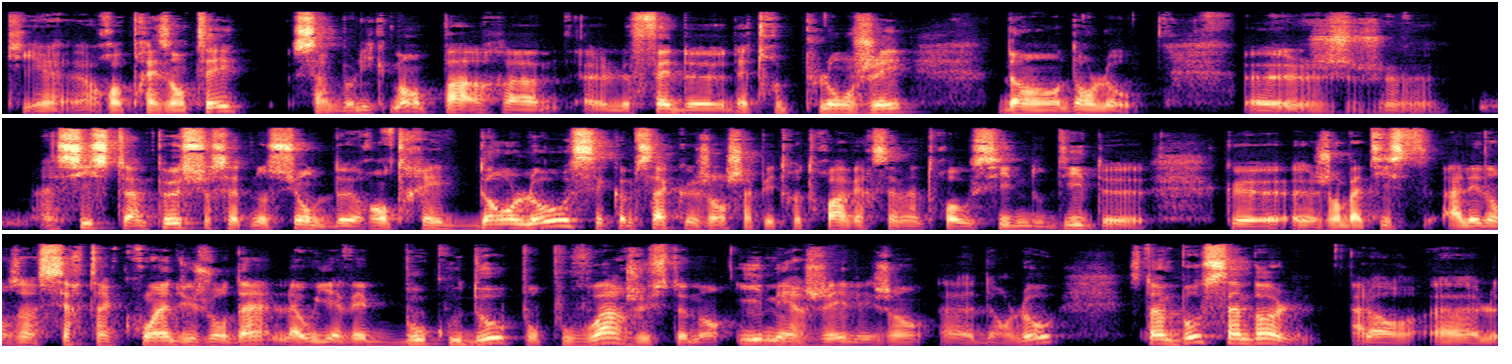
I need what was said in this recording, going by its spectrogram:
qui est représentée symboliquement par euh, le fait d'être plongé dans, l'eau. je, insiste un peu sur cette notion de rentrer dans l'eau. C'est comme ça que Jean chapitre 3 verset 23 aussi nous dit que euh, Jean-Baptiste allait dans un certain coin du Jourdain, là où il y avait beaucoup d'eau pour pouvoir justement immerger les gens euh, dans l'eau. C'est un beau symbole. Alors, euh,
